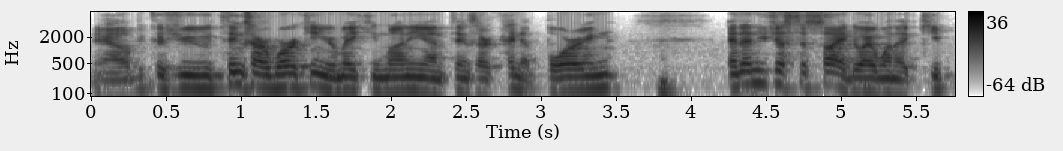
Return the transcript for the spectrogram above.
you know, because you things are working, you're making money, and things are kind of boring. And then you just decide: Do I want to keep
